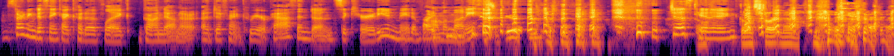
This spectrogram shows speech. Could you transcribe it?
I'm starting to think I could have like gone down a, a different career path and done security and made a bomb of money. Just kidding. Don't, don't start now.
